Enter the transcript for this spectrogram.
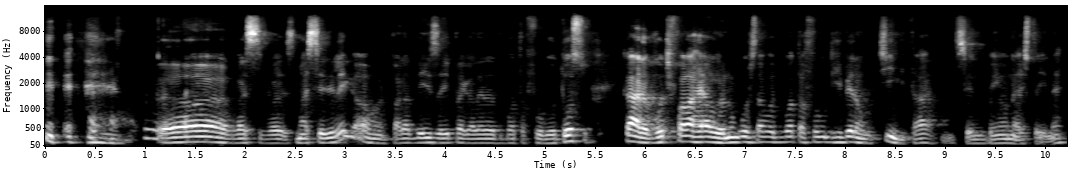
Ah, mas, mas, mas seria legal, mano. Parabéns aí pra galera do Botafogo. Eu torço. Cara, eu vou te falar a real, eu não gostava do Botafogo de Ribeirão, time, tá? Sendo bem honesto aí, né?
